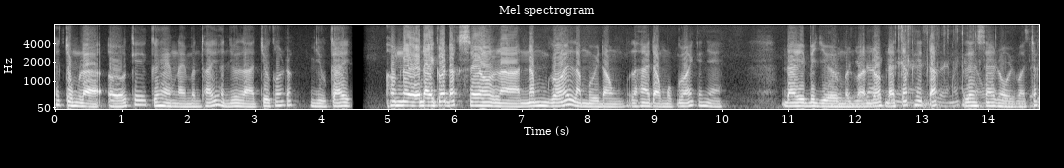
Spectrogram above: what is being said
Nói chung là ở cái cửa hàng này mình thấy hình như là chưa có rất nhiều cây. Hôm nay ở đây có đất sale là 5 gói là 10 đồng là hai đồng một gói cả nhà. Đây bây giờ mình và anh Rob đã chắc hết đất lên xe rồi và chắc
